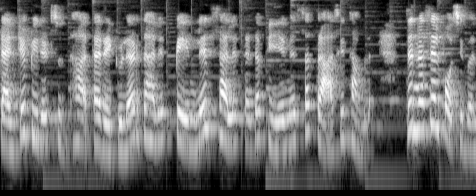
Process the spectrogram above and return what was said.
त्यांचे पिरियडसुद्धा आता रेग्युलर झालेत पेनलेस झालेत त्यांचा पी एम एसचा त्रासही थांबला जर नसेल पॉसिबल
